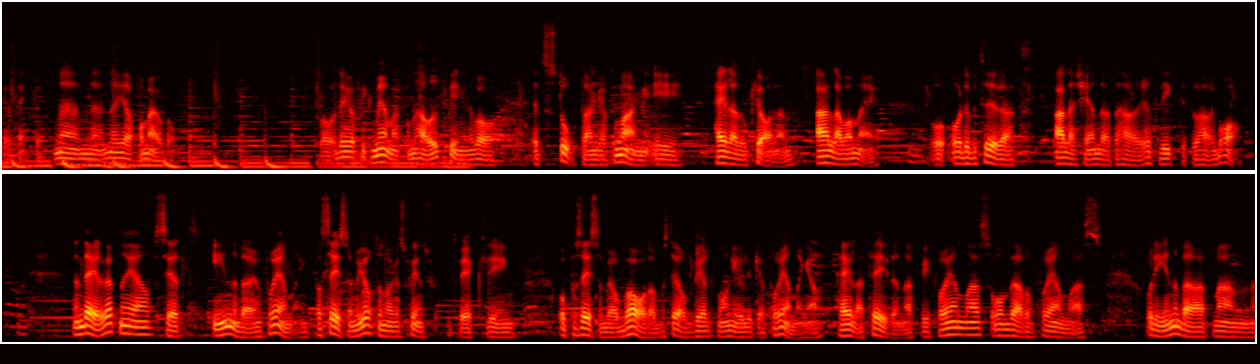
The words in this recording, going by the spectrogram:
helt enkelt med, med nya förmågor. Och det jag fick med mig från den här utbildningen var ett stort engagemang i hela lokalen. Alla var med. Och, och det betyder att alla kände att det här är rätt viktigt och det här är bra. En del av ett nya arbetssätt innebär en förändring. Precis som vi gjort en organisationsutveckling och precis som vår vardag består av väldigt många olika förändringar hela tiden. Att vi förändras, och omvärlden förändras och det innebär att man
